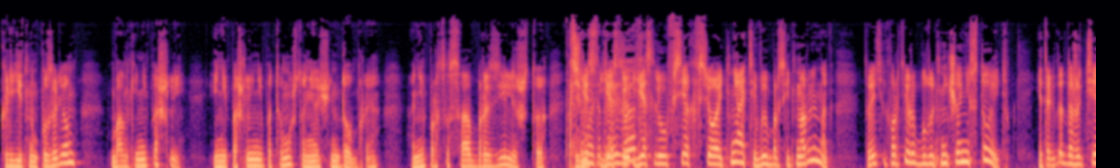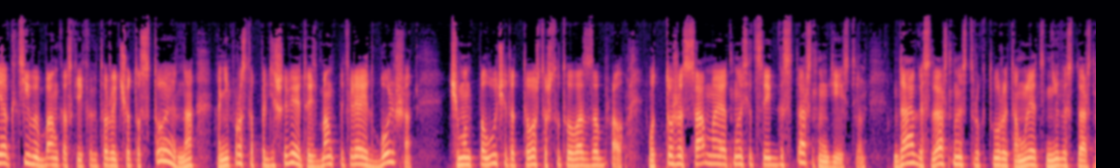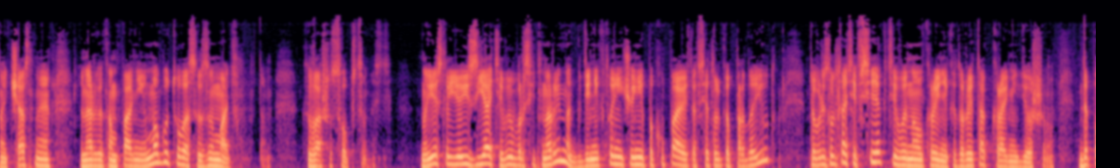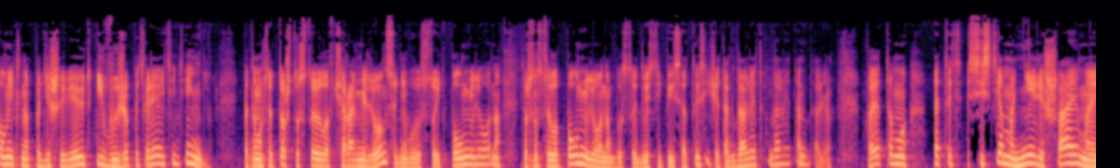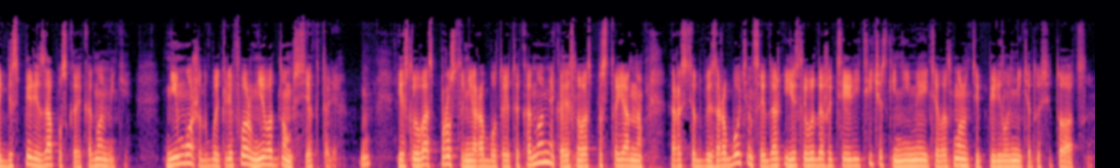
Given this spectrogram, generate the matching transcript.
кредитным пузырем банки не пошли. И не пошли не потому, что они очень добрые. Они просто сообразили, что если, если, если у всех все отнять и выбросить на рынок, то эти квартиры будут ничего не стоить. И тогда даже те активы банковские, которые что-то стоят, да, они просто подешевеют. То есть банк потеряет больше, чем он получит от того, что что-то у вас забрал. Вот то же самое относится и к государственным действиям. Да, государственные структуры, там, или это не государственные, частные энергокомпании могут у вас изымать там, вашу собственность. Но если ее изъять и выбросить на рынок, где никто ничего не покупает, а все только продают, то в результате все активы на Украине, которые и так крайне дешевы, дополнительно подешевеют, и вы же потеряете деньги. Потому что то, что стоило вчера миллион, сегодня будет стоить полмиллиона, то, что стоило полмиллиона, будет стоить 250 тысяч и так далее, и так далее, и так далее. Поэтому эта система нерешаемая без перезапуска экономики. Не может быть реформ ни в одном секторе. Ну, если у вас просто не работает экономика, если у вас постоянно растет безработица, и даже, если вы даже теоретически не имеете возможности переломить эту ситуацию.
